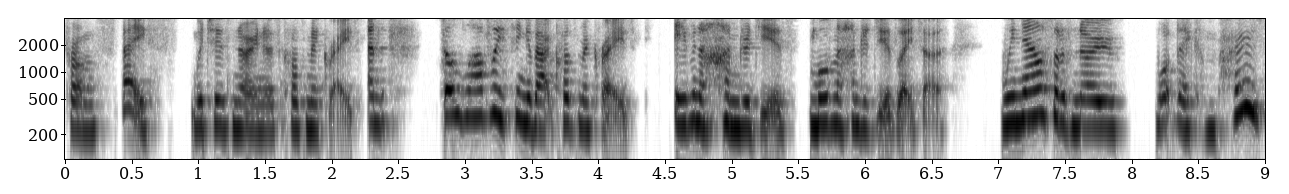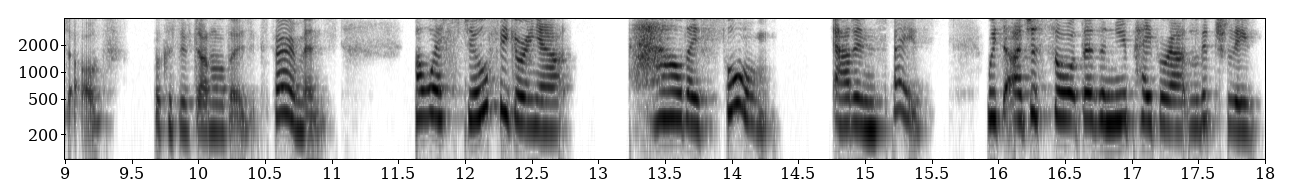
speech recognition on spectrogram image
from space, which is known as cosmic rays. And the lovely thing about cosmic rays, even 100 years, more than 100 years later, we now sort of know what they're composed of because we've done all those experiments, but we're still figuring out how they form out in space. Which I just saw there's a new paper out literally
